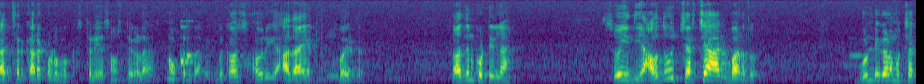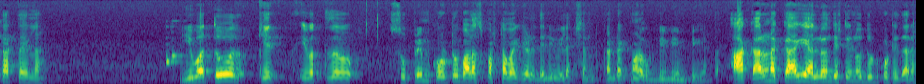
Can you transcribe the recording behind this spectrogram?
ರಾಜ್ಯ ಸರ್ಕಾರ ಕೊಡಬೇಕು, ಸ್ಥಳೀಯ ಸಂಸ್ಥೆಗಳ ನೌಕರದಾರಿಗೆ ಬಿಕಾಸ್ ಅವರಿಗೆ ಆದಾಯ ಹೋಯ್ತು. ಸೊ ಅದನ್ನು ಕೊಟ್ಟಿಲ್ಲ. ಸೊ ಇದು ಯಾವುದೂ ಚರ್ಚೆ ಆಗಬಾರ್ದು. ಗುಂಡಿಗಳು ಮುಚ್ಚೋಕ್ಕಾಗ್ತಾ ಇಲ್ಲ. ಇವತ್ತು ಕೆ, ಇವತ್ತು ಸುಪ್ರೀಂ ಕೋರ್ಟು ಭಾಳ ಸ್ಪಷ್ಟವಾಗಿ ಹೇಳಿದೆ, ನೀವು ಇಲೆಕ್ಷನ್ ಕಂಡಕ್ಟ್ ಮಾಡೋ ಬಿ ಬಿ ಎಂ ಪಿಗೆ ಅಂತ. ಆ ಕಾರಣಕ್ಕಾಗಿ ಅಲ್ಲೊಂದಿಷ್ಟೇನೋ ದುಡ್ಡು ಕೊಟ್ಟಿದ್ದಾರೆ.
